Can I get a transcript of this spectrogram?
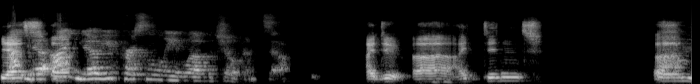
Yes, I know, uh, I know you personally love the children, so I do. Uh, I didn't, um,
